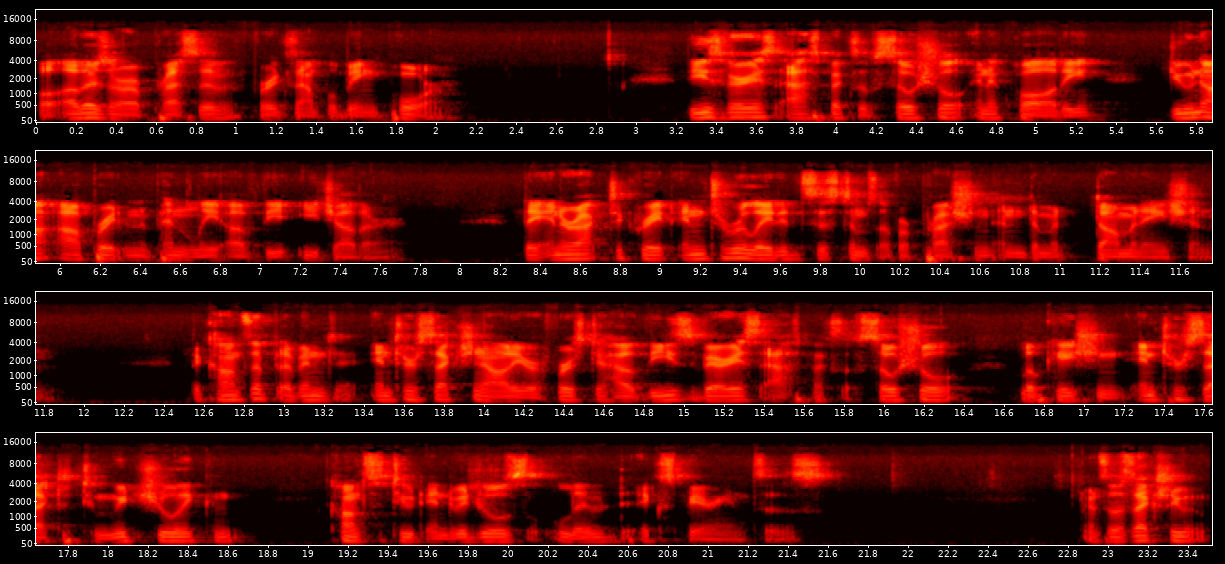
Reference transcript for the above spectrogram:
while others are oppressive, for example, being poor. These various aspects of social inequality do not operate independently of the, each other. They interact to create interrelated systems of oppression and dom domination. The concept of inter intersectionality refers to how these various aspects of social location intersect to mutually con constitute individuals' lived experiences. And so it's actually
